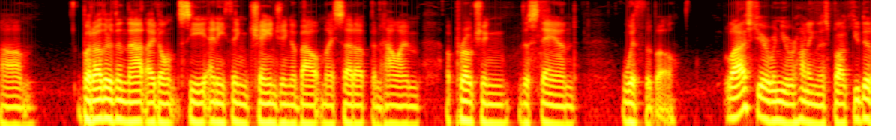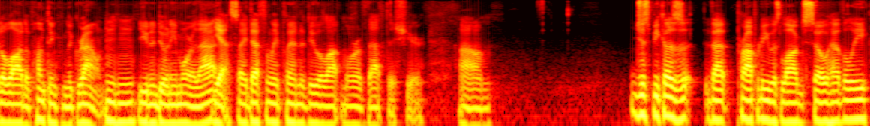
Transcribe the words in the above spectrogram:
Um, but other than that, I don't see anything changing about my setup and how I'm approaching the stand with the bow. Last year when you were hunting this buck, you did a lot of hunting from the ground. Mm-hmm. You gonna do any more of that? Yes, I definitely plan to do a lot more of that this year. Um, just because that property was logged so heavily,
